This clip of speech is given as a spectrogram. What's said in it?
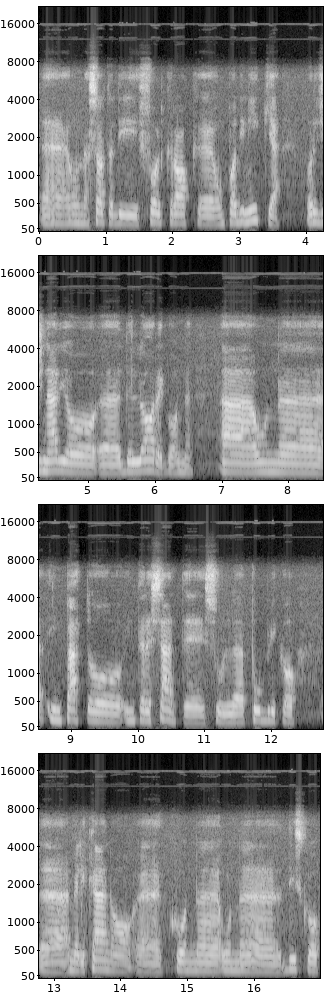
eh, una sorta di folk rock eh, un po' di nicchia, originario eh, dell'Oregon, ha un uh, impatto interessante sul pubblico americano con un disco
